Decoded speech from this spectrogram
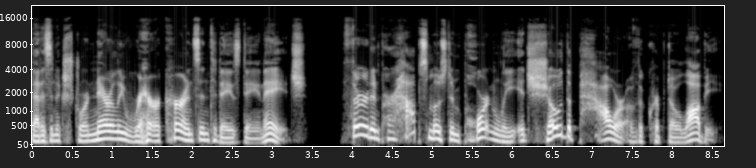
That is an extraordinarily rare occurrence in today's day and age. Third, and perhaps most importantly, it showed the power of the crypto lobby.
